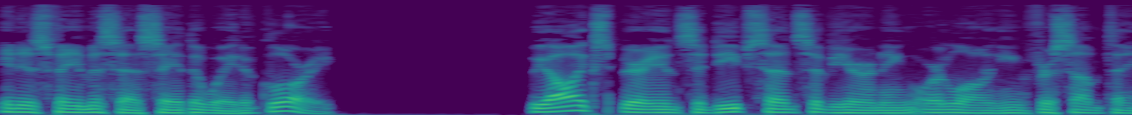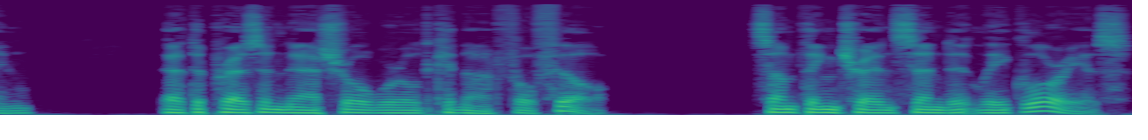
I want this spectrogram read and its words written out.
in his famous essay, The Weight of Glory. We all experience a deep sense of yearning or longing for something that the present natural world cannot fulfill, something transcendently glorious.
